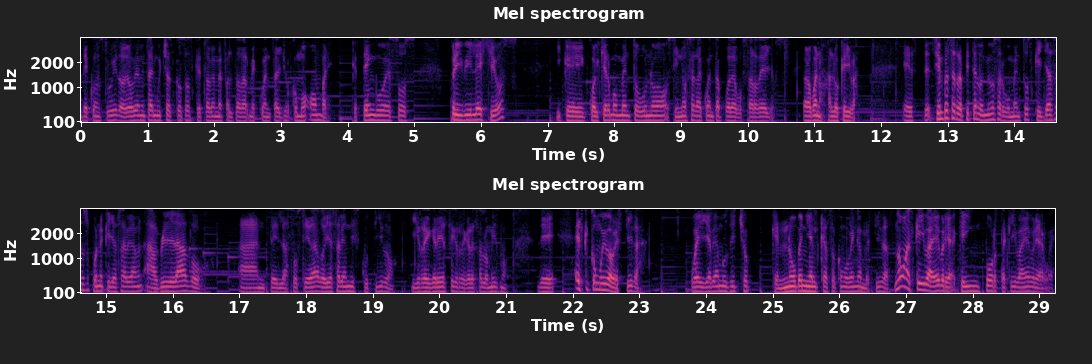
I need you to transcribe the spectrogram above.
deconstruido. Obviamente hay muchas cosas que todavía me falta darme cuenta yo como hombre, que tengo esos privilegios y que en cualquier momento uno, si no se da cuenta, puede abusar de ellos. Pero bueno, a lo que iba. Este, siempre se repiten los mismos argumentos que ya se supone que ya se habían hablado ante la sociedad o ya se habían discutido y regresa y regresa lo mismo. De, es que cómo iba vestida. Güey, ya habíamos dicho que no venía el caso cómo vengan vestidas. No, es que iba ebria. ¿Qué importa que iba ebria, güey?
